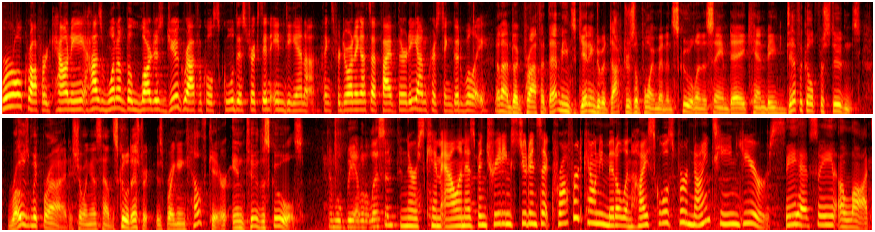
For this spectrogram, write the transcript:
Rural Crawford County has one of the largest geographical school districts in Indiana. Thanks for joining us at 5:30. I'm Kristen Goodwillie. And I'm Doug Proffitt. That means getting to a doctor's appointment and school in the same day can be difficult for students. Rose McBride is showing us how the school district is bringing health care into the schools and we'll be able to listen. Nurse Kim Allen has been treating students at Crawford County Middle and High Schools for 19 years. We have seen a lot.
